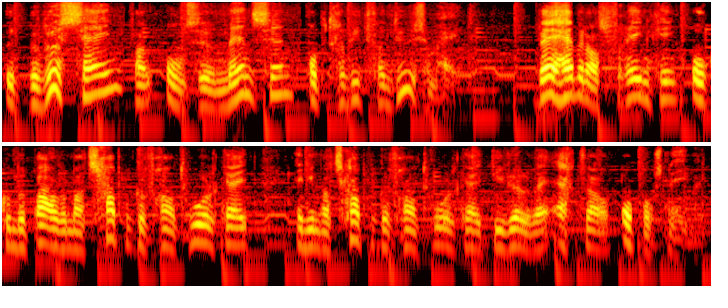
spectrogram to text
Het bewustzijn van onze mensen op het gebied van duurzaamheid. Wij hebben als vereniging ook een bepaalde maatschappelijke verantwoordelijkheid. En die maatschappelijke verantwoordelijkheid die willen wij echt wel op ons nemen.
